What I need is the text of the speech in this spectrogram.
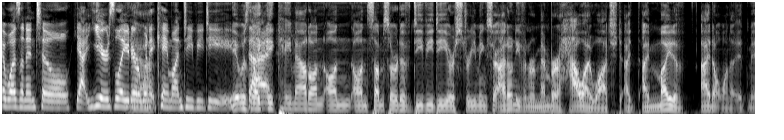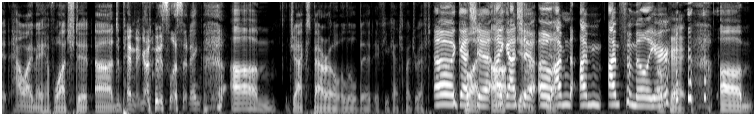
it wasn't until, yeah, years later when it came on DVD. it was that- like it came out on on on some sort of DVD or streaming. So I don't even remember how I watched. I I might have. I don't want to admit how I may have watched it, uh, depending on who's listening. Um, Jack Sparrow, a little bit, if you catch my drift. Oh, I gotcha. But, I uh, gotcha. yeah, oh, yeah. I'm I'm I'm familiar. okay. Um,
